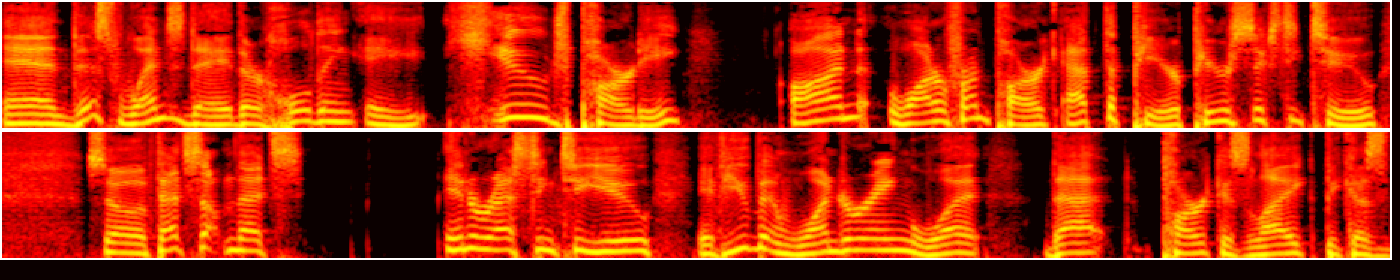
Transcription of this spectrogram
And this Wednesday, they're holding a huge party on Waterfront Park at the pier, Pier 62. So if that's something that's interesting to you, if you've been wondering what that park is like, because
